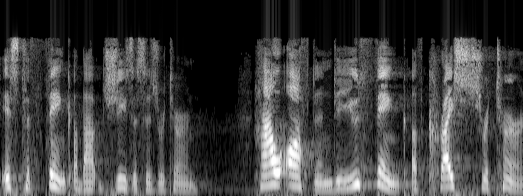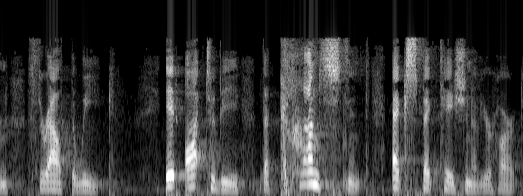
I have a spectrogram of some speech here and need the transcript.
is to think about Jesus' return. How often do you think of Christ's return throughout the week? It ought to be the constant expectation of your heart.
